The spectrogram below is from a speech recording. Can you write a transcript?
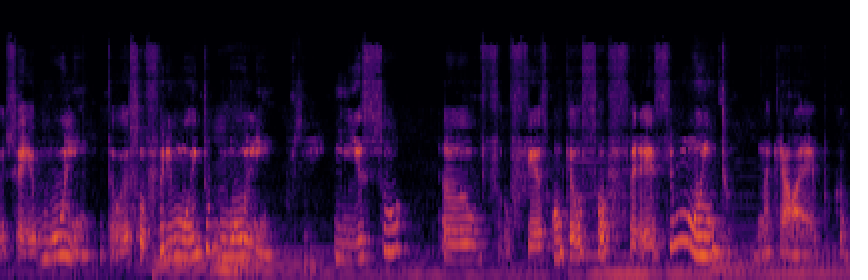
Isso é bullying. Então, eu sofri muito uhum. bullying. E isso uh, fez com que eu sofresse muito naquela época.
